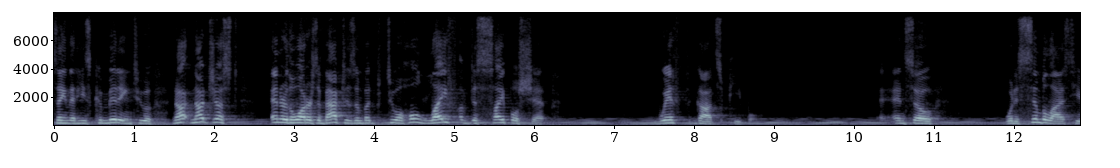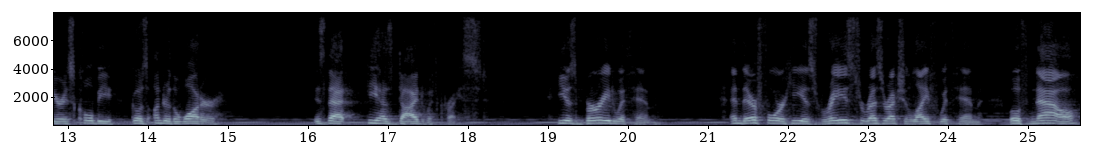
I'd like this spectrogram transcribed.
saying that he's committing to not, not just enter the waters of baptism, but to a whole life of discipleship with God's people. And so, what is symbolized here is Colby goes under the water is that he has died with Christ. He is buried with him. And therefore, he is raised to resurrection life with him, both now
